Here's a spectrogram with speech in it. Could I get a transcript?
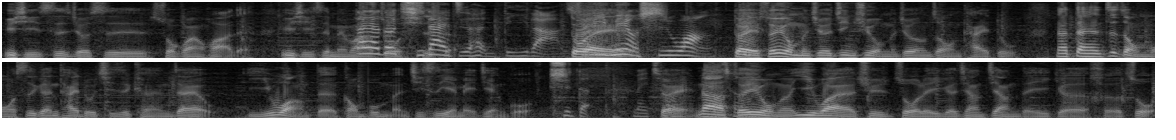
预期是就是说官话的，预期是没办法。大家都期待值很低啦，所以没有失望。对，所以我们觉得进去我们就用这种态度。那但是这种模式跟态度，其实可能在。以往的公部门其实也没见过，是的，没错。对，那所以我们意外的去做了一个像这样的一个合作。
